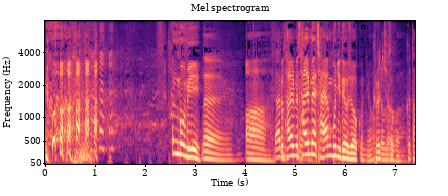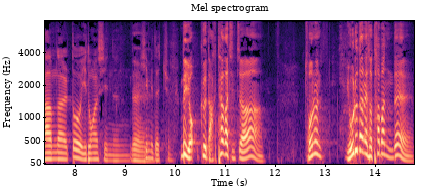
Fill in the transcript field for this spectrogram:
한 몸이 네. 아 나름- 또 삶의 삶의 자양분이 되어 주었군요. 그렇죠. 염소가. 그 다음 날 또 이동할 수 있는 네. 힘이 됐죠. 근데 여- 그 낙타가 진짜 저는 요르단에서 타봤는데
